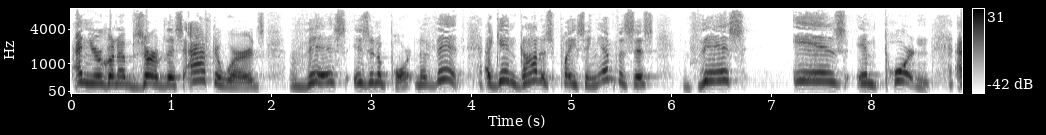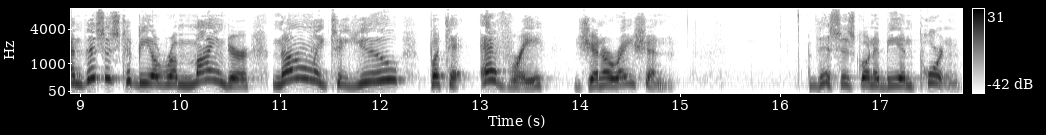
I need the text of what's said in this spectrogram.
and you're going to observe this afterwards, this is an important event. Again, God is placing emphasis. This is important. And this is to be a reminder not only to you, but to every generation. This is going to be important.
